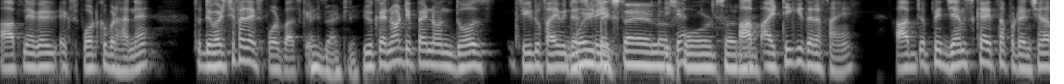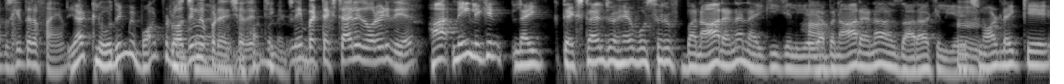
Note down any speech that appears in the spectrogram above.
آپ نے اگر ایکسپورٹ کو بڑھانا ہے تو diversify export basket you can not depend on those three to five industries آپ آئی ٹی کی طرف آئیں۔ آپ اپنے جیمس کا اتنا پوٹینشیل آپ اس کی طرف آئے یار کلوتھنگ میں بہت کلوتھنگ میں پوٹینشیل ہے نہیں but textile is already there ہاں نہیں لیکن لائک ٹیکسٹائل جو ہے وہ صرف بنا رہے نا نائکی کے لیے یا بنا رہے نا زارا کے لیے۔ اٹس ناٹ لائک کہ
